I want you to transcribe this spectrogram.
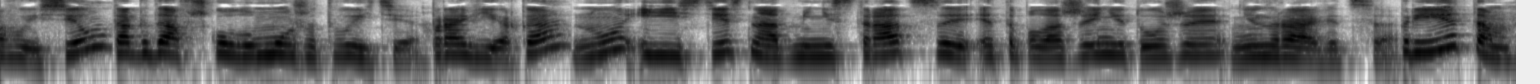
завысил, тогда в школу может выйти проверка, ну и, естественно, администрации это положение тоже не нравится. При этом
